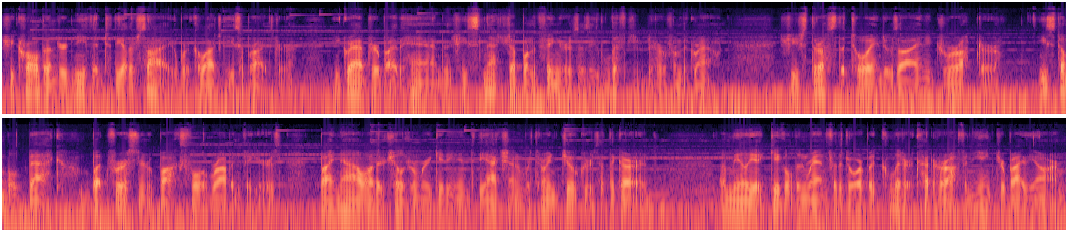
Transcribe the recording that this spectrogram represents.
She crawled underneath it to the other side, where Kolachki surprised her. He grabbed her by the hand, and she snatched up one of the fingers as he lifted her from the ground. She thrust the toy into his eye, and he dropped her. He stumbled back, but first into a box full of Robin figures. By now, other children were getting into the action and were throwing jokers at the guard. Amelia giggled and ran for the door, but Glitter cut her off and yanked her by the arm.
